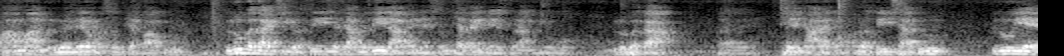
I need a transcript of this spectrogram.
ဘာမှလွယ်လွယ်နဲ့တော့မဆုံးဖြတ်ပါဘူးသူတို့ဘက်ကကြည့်တော့သေချာချာမလေးလာပဲနဲ့ဆုံးဖြတ်လိုက်တယ်ဆိုတာမျိုးကိုသူတို့ဘက်ကအဲထင်ထားတယ်ပေါ့အဲ့တော့သေချာသူတို့သူတို့ရဲ့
